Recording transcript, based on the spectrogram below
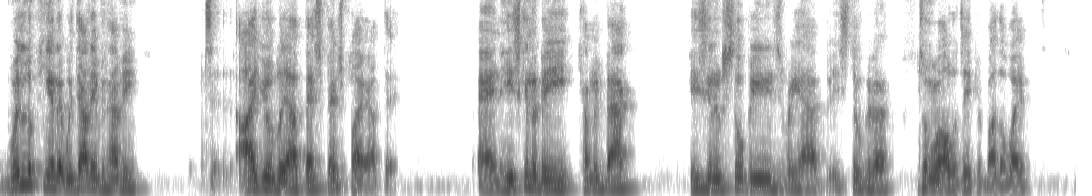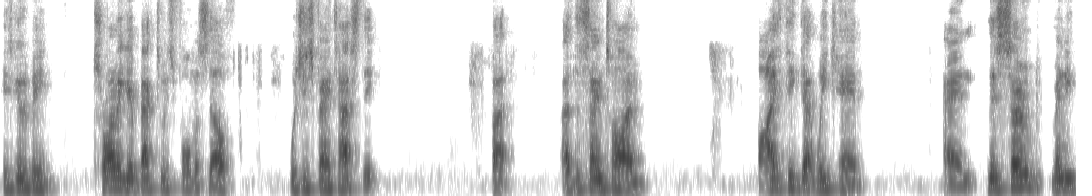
we're looking at it without even having to, arguably our best bench player out there. And he's going to be coming back. He's going to still be in his rehab. He's still going to, talking about Oladipo, by the way. He's going to be trying to get back to his former self, which is fantastic. But at the same time, I think that we can. And there's so many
